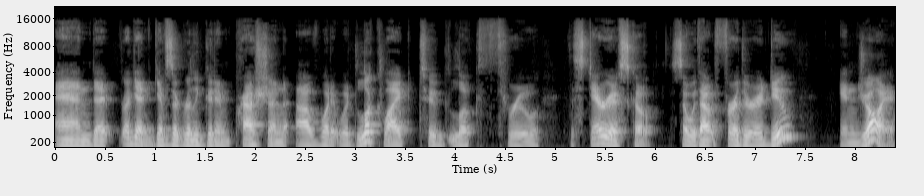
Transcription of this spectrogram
And it, again, gives a really good impression of what it would look like to look through the stereoscope. So without further ado, enjoy.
